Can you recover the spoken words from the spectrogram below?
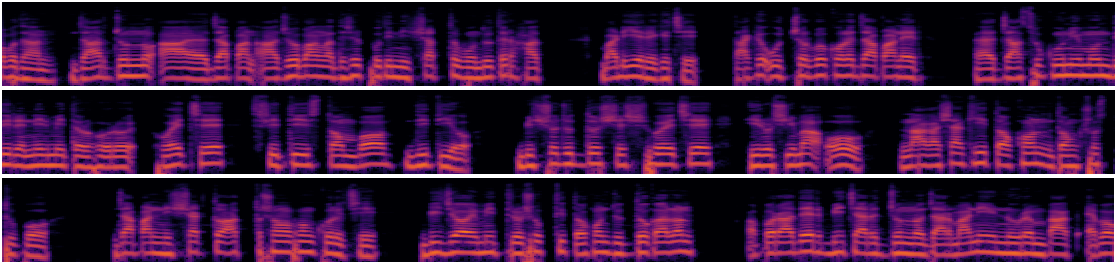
অবদান, যার জন্য জাপান আজও বাংলাদেশের প্রতি নিঃস্বার্থ বন্ধুদের হাত বাড়িয়ে রেখেছে। তাকে উৎসর্গ করে জাপানের জাসুকুনি মন্দিরে নির্মিত হয়েছে স্মৃতিস্তম্ভ দ্বিতীয়। বিশ্বযুদ্ধ শেষ হয়েছে হিরোশিমা ও নাগাসাকি তখন ধ্বংসস্তূপ। জাপান নিঃস্বার্থ আত্মসমর্পণ করেছে। বিজয় মিত্র শক্তি তখন যুদ্ধকালীন অপরাধের বিচারের জন্য জার্মানি নুরেমবাগ এবং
